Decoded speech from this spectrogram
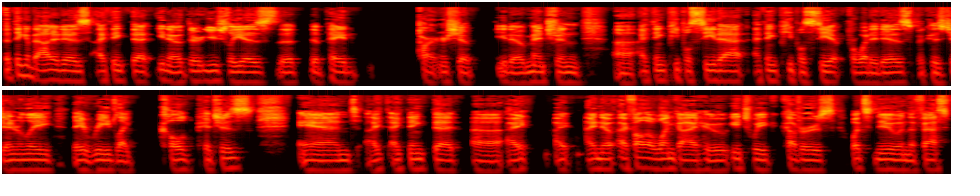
The thing about it is, I think that you know there usually is the the paid partnership you know mention uh, i think people see that i think people see it for what it is because generally they read like cold pitches and i, I think that uh, I, I i know i follow one guy who each week covers what's new in the fast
